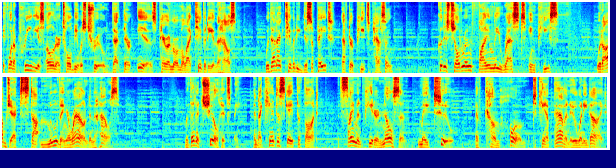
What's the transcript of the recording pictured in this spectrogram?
If what a previous owner told me was true, that there is paranormal activity in the house, would that activity dissipate after Pete's passing? Could his children finally rest in peace? Would objects stop moving around in the house? But then a chill hits me, and I can't escape the thought that Simon Peter Nelson may too have come home to Camp Avenue when he died.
